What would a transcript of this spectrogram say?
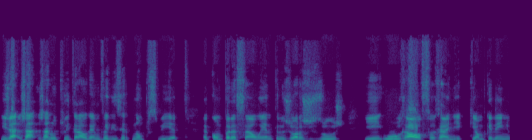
e já, já, já no Twitter alguém me veio dizer que não percebia a comparação entre Jorge Jesus e o Ralf Rangnick, que é um bocadinho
